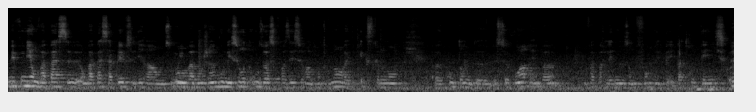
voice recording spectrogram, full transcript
mais, mais on on va pas s'appeler pour se dire ah, on, Oui. on va manger un bout. Mais si on, doit se croiser sur un grand tournoi, on va être extrêmement euh, contente de, de se voir et on va, on va parler de nos enfants, mais pas- trop de tennis. Quoi.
